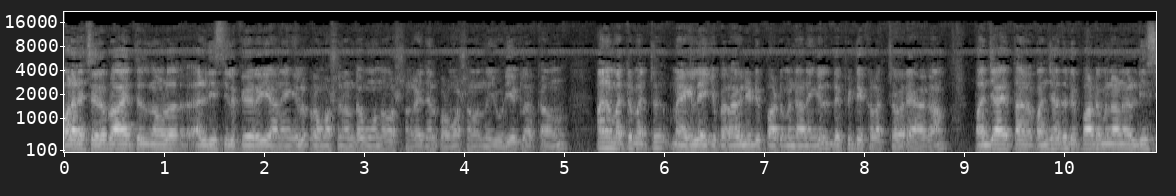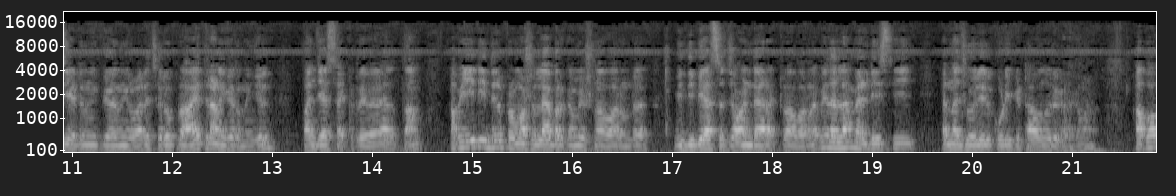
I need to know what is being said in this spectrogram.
വളരെ ചെറുപ്രായത്തിൽ നമ്മൾ എൽ ഡി സിയിൽ കയറുകയാണെങ്കിൽ പ്രൊമോഷൻ രണ്ടോ മൂന്നോ വർഷം കഴിഞ്ഞാൽ പ്രൊമോഷൻ വന്ന് യു ഡി എ ക്ലർക്ക് ആകും അങ്ങനെ മറ്റു മറ്റ് മേഖലയ്ക്ക് റവന്യൂ ഡിപ്പാർട്ട്മെന്റ് ആണെങ്കിൽ ഡെപ്യൂട്ടി കളക്ടർ വരെ ആകാം. പഞ്ചായത്ത് പഞ്ചായത്ത് ഡിപ്പാർട്ട്മെന്റാണ് എൽ ഡി സി ആയിട്ട് കയറുന്നെങ്കിൽ വളരെ ചെറുപ്രായത്തിലാണ് കയറുന്നെങ്കിൽ പഞ്ചായത്ത് സെക്രട്ടറി വരെ എത്താം. അപ്പൊ ഈ രീതിയിൽ പ്രൊമോഷൻ ലേബർ കമ്മീഷൻ ആവാറുണ്ട് വിദ്യാഭ്യാസ ജോയിന്റ് ഡയറക്ടർ ആവാറുണ്ട്. അപ്പൊ ഇതെല്ലാം എൽ ഡി സി എന്ന ജോലിയിൽ കൂടി കിട്ടാവുന്ന ഒരു ഘടകമാണ്. അപ്പോൾ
